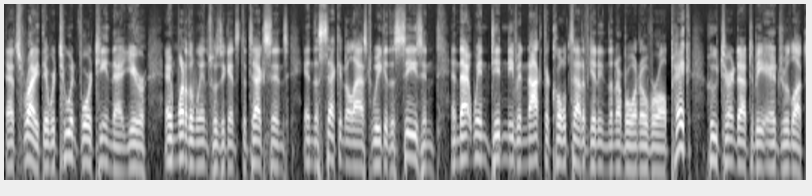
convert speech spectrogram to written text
That's right. They were 2 and 14 that year, and one of the wins was against the Texans in the second to last week of the season. And that win didn't even knock the Colts out of getting the number one overall pick, who turned out to be Andrew Luck.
